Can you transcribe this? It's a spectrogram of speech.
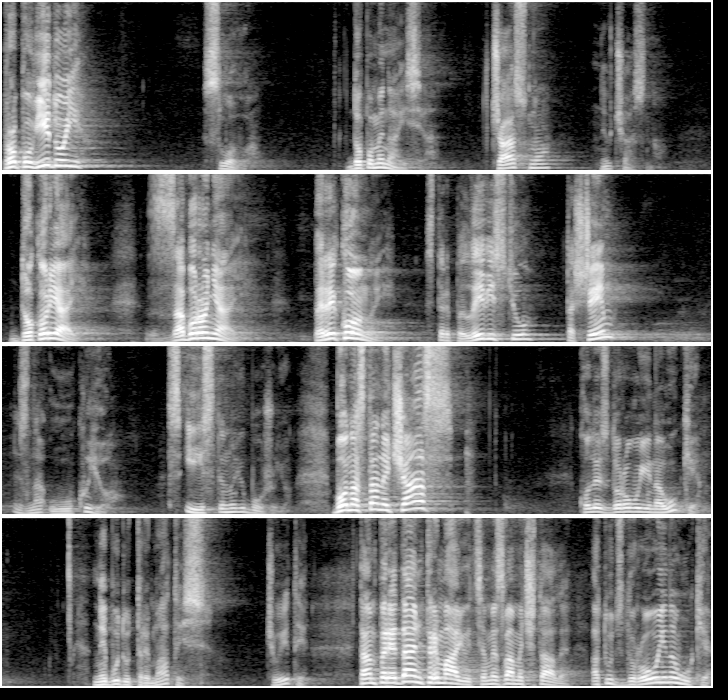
Проповідуй слово. Допоминайся вчасно, невчасно. Докоряй, забороняй, переконуй з терпеливістю та з чим? З наукою, з істиною Божою. Бо настане час, коли здорової науки не будуть триматись. Чуєте? Там передань тримаються, ми з вами читали, а тут здорової науки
